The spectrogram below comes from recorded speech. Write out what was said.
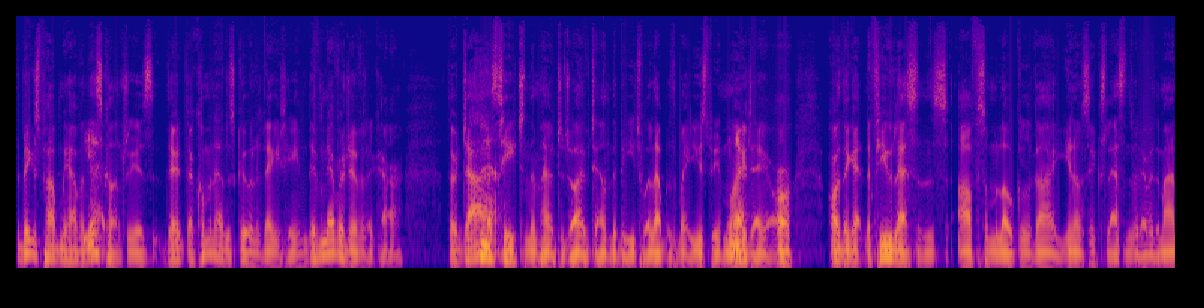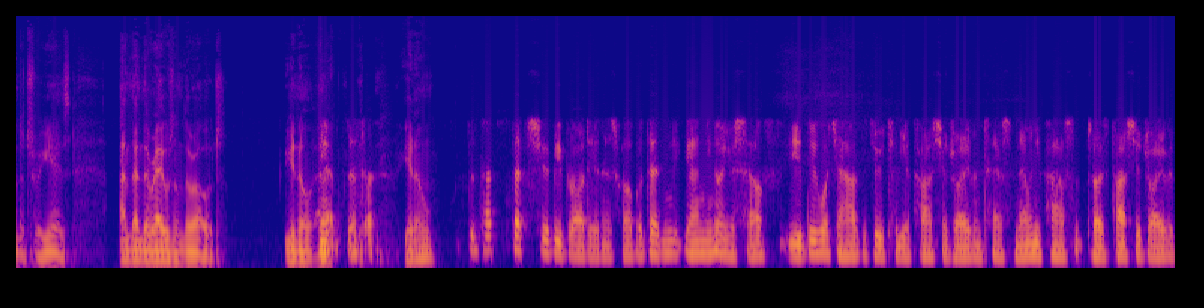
The biggest problem we have in this country is they're, they're coming out of school at 18. They've never driven a car. Their dad's Yeah. teaching them how to drive down the beach. Well, that was the way it used to be in my Yeah. day. Or, or they're getting a few lessons off some local guy, you know, six lessons, whatever the mandatory is. And then they're out on the road, you know, and yeah that, that, you know, that that should be brought in as well but then again you know yourself you do what you have to do till you pass your driving test and then when you pass pass your driving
